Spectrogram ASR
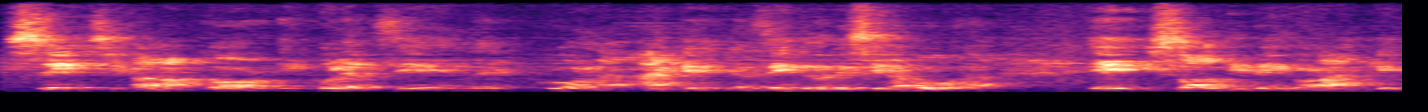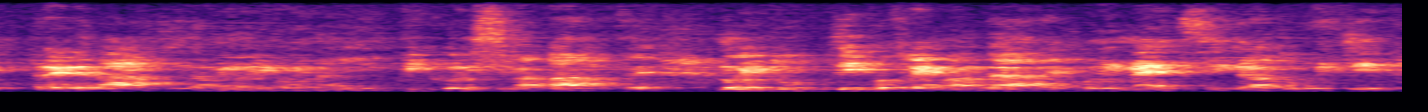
se si fanno accordi con le aziende, con anche le aziende dove si lavora e i soldi vengono anche prelevati da noi, in piccolissima parte, noi tutti potremo andare con i mezzi gratuiti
